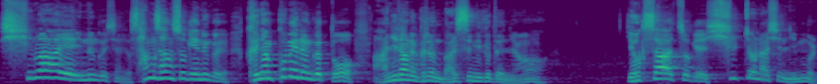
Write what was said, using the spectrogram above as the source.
신화에 있는 것이 아니라 상상 속에 있는 거예요. 그냥 꾸며낸 것도 아니라는 그런 말씀이거든요. 역사 속에 실존하신 인물.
